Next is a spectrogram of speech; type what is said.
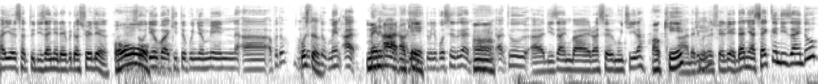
hire satu designer daripada Australia. Oh. So dia buat kita punya main uh, apa tu? Poster. tu? Main art. Main art, Ah, okey. Kita punya poster tu kan. Ah. Main art tu uh, design by Russell Mucci lah. Okey. Uh, daripada Australia. Dan yang second design tu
